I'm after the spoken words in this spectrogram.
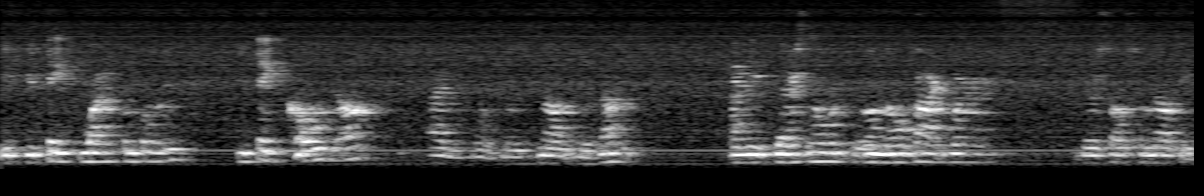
if you take one component, you take code off, and there's not, there's nothing. And if there's no, no hardware, there's also nothing.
